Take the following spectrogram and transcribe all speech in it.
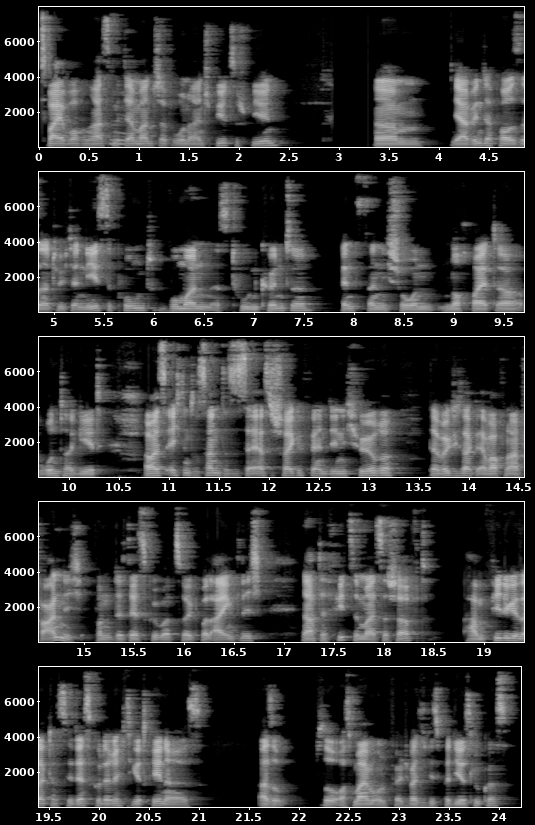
zwei Wochen hast mit Mhm. der Mannschaft, ohne ein Spiel zu spielen. Ähm, ja, Winterpause ist natürlich der nächste Punkt, wo man es tun könnte, wenn es dann nicht schon noch weiter runtergeht. Aber es ist echt interessant, das ist der erste Schalke-Fan, den ich höre, der wirklich sagt, er war von Anfang an nicht von Tedesco überzeugt, weil eigentlich nach der Vizemeisterschaft haben viele gesagt, dass Tedesco der richtige Trainer ist. Also so aus meinem Umfeld. Ich weiß nicht, wie es bei dir ist, Lukas.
